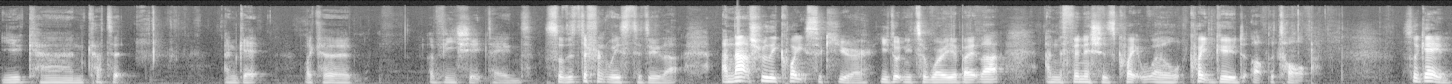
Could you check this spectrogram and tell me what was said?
you can cut it and get like a a V-shaped end. So there's different ways to do that. And that's really quite secure. You don't need to worry about that. And the finish is quite well, quite good up the top. So again,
